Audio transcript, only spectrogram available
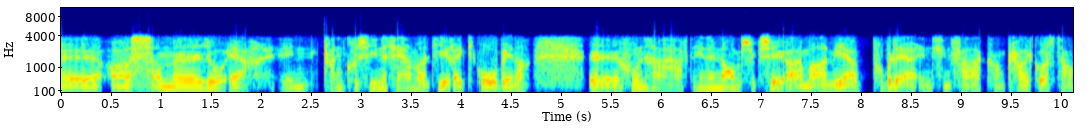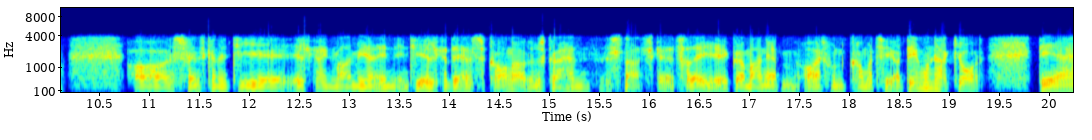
øh, og som øh, jo er en grandkusine til ham, og de er rigtig gode venner. Øh, hun har haft en enorm succes og er meget mere populær end sin far, kong Carl Gustav, og svenskerne de øh, elsker hende meget mere, end, end de elsker deres konger, og ønsker, at han snart skal træde af, øh, gør mange af dem, og at hun kommer til. Og det hun har gjort, det er,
